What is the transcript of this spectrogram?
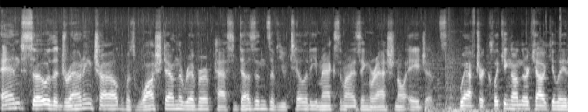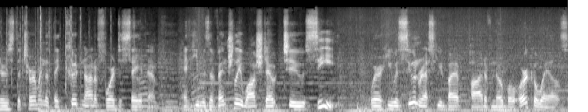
and so the drowning child was washed down the river past dozens of utility maximizing rational agents, who, after clicking on their calculators, determined that they could not afford to save him, and he was eventually washed out to sea, where he was soon rescued by a pod of noble orca whales.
